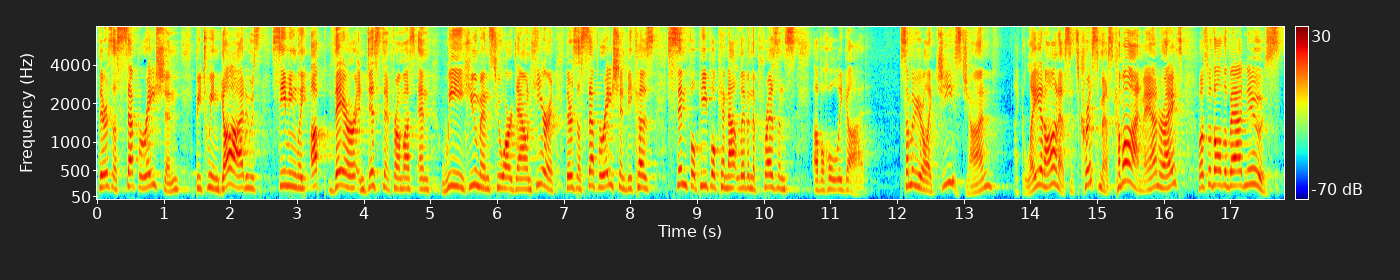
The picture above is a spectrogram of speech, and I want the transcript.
there's a separation between God, who's seemingly up there and distant from us, and we humans who are down here. And there's a separation because sinful people cannot live in the presence of a holy God. Some of you are like, geez, John, like lay it on us. It's Christmas. Come on, man, right? What's with all the bad news?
